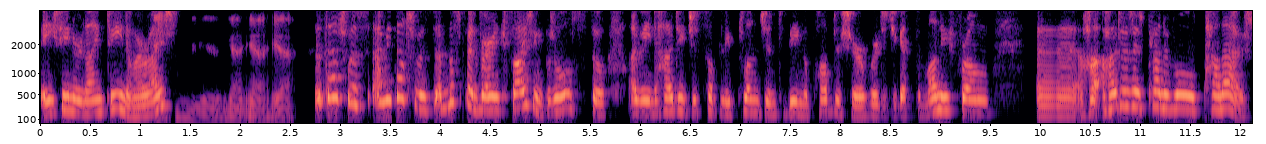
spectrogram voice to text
eighteen or nineteen, am I right? Yeah, yeah, yeah. So that was, I mean, that was, it must have been very exciting. But also, I mean, how did you suddenly plunge into being a publisher? Where did you get the money from? Uh, how, how did it kind of all pan out?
